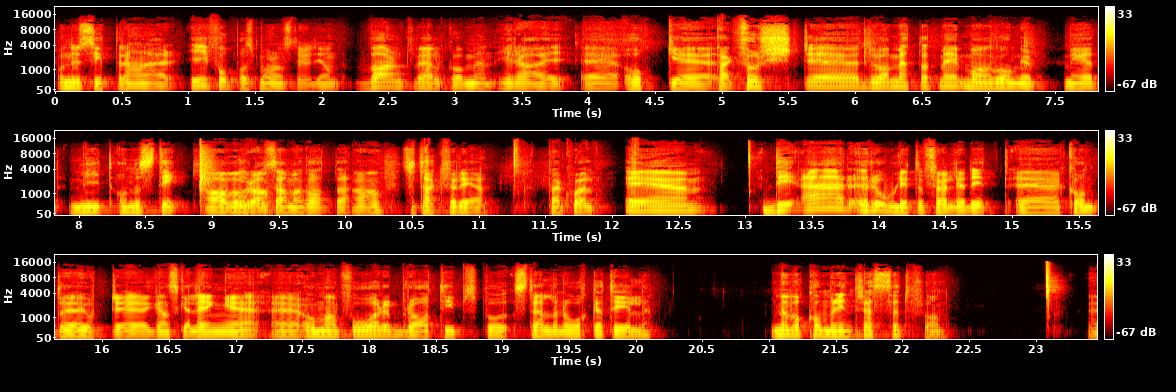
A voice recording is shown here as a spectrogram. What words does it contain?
Och nu sitter han här i Fotbollsmorgonstudion. Varmt välkommen Irai. Eh, och eh, först, eh, du har mättat mig många gånger med Meat on a Stick. Ja, vad bra. på samma gata. Så tack för det. Tack själv. Eh, det är roligt att följa ditt eh, konto. Jag har gjort det ganska länge. Eh, och man får bra tips på ställen att åka till. Men var kommer intresset ifrån? Eh,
